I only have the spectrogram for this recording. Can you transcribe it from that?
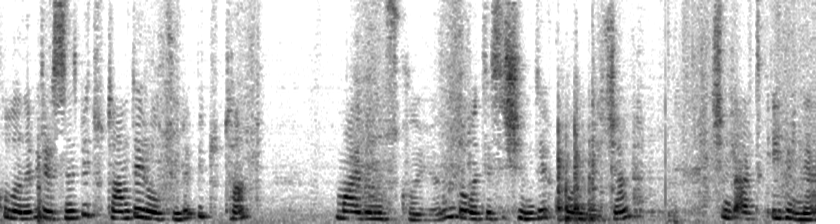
kullanabilirsiniz. Bir tutam dereotuyla bir tutam maydanoz koyuyorum. Domatesi şimdi koymayacağım. Şimdi artık elimle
